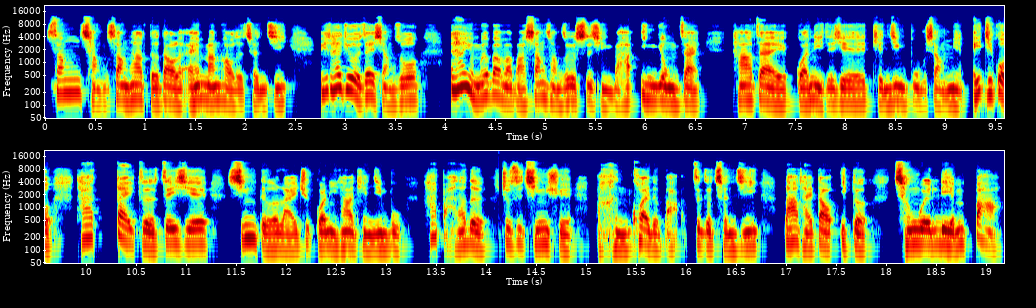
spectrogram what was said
商场上，他得到了哎蛮好的成绩。因为他就有在想说，哎，他有没有办法把商场这个事情，把它应用在他在管理这些田径部上面？哎，结果他带着这些心得来去管理他的田径部，他把他的就是青学，很快的把这个成绩拉抬到一个成为连霸，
